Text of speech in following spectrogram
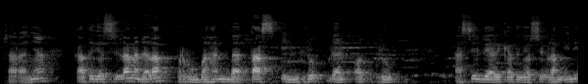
caranya kategorisasi ulang adalah perubahan batas in group dan out group. Hasil dari kategorisasi ulang ini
